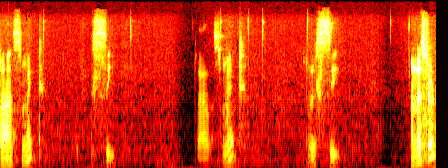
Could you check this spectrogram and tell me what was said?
Transmit, receive. Transmit, receive. Understood?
